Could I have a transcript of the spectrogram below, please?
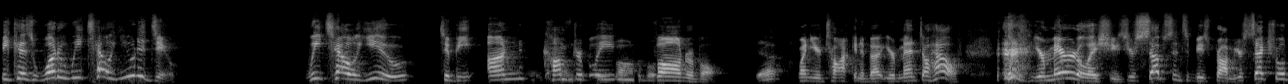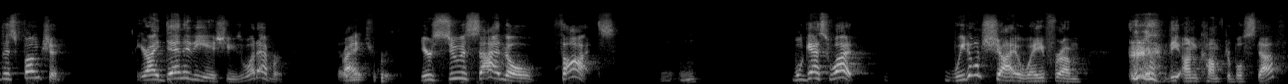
because what do we tell you to do? We tell you to be uncomfortably vulnerable. vulnerable. Yeah. When you're talking about your mental health, your marital issues, your substance abuse problem, your sexual dysfunction, your identity issues, whatever. Tell right? Your suicidal thoughts. Mm-hmm. Well, guess what? We don't shy away from the uncomfortable stuff.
